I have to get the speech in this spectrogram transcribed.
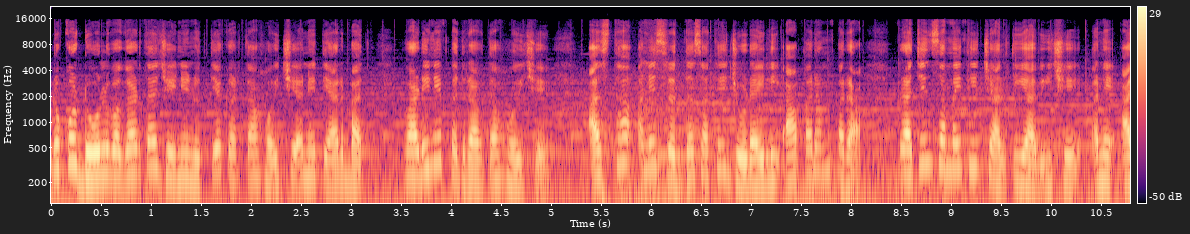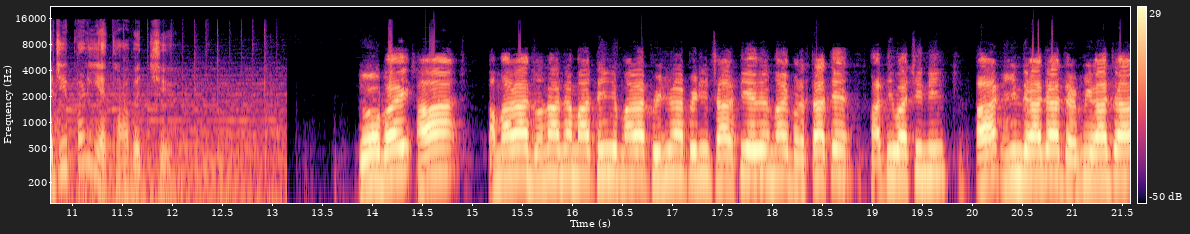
લોકો ઢોલ વગાડતા જઈને નૃત્ય કરતા હોય છે અને ત્યારબાદ વાડીને પધરાવતા હોય છે. આસ્થા અને શ્રદ્ધા સાથે જોડાયેલી આ પરંપરા પ્રાચીન સમયથી ચાલતી આવી છે અને આજે પણ યથાવત છે. જો ભાઈ, આ અમારા જૂના અમારા પેઢીના પેઢી સાથી એવી અમારી પ્રથા છે આદિવાસીની, આ હિન્દ રાજા ધર્મી રાજા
